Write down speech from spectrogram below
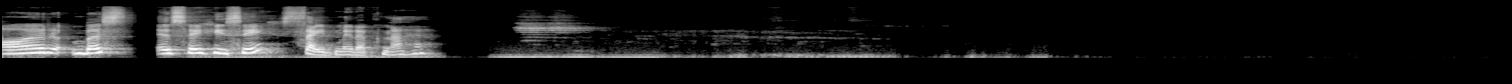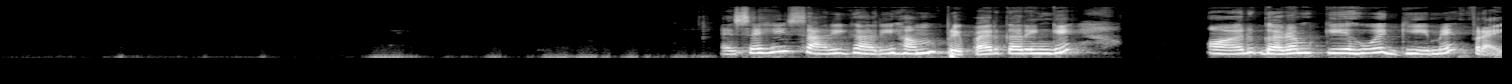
और बस ऐसे ही से साइड में रखना है। ऐसे ही सारी घारी हम प्रिपेयर करेंगे और गरम किए हुए घी में फ्राई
